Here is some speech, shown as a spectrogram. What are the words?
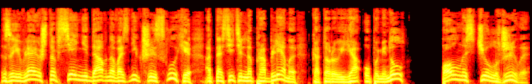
заявляю, что все недавно возникшие слухи относительно проблемы, которую я упомянул, полностью лживы.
